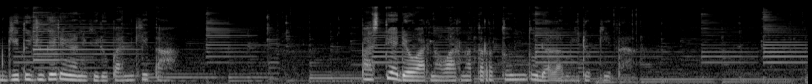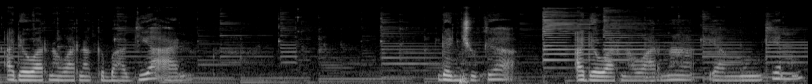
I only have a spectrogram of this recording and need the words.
Begitu juga dengan kehidupan kita. Pasti ada warna-warna tertentu dalam hidup kita. Ada warna-warna kebahagiaan dan juga ada warna-warna yang mungkin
